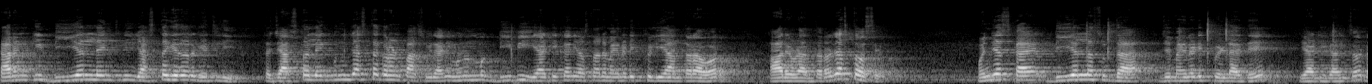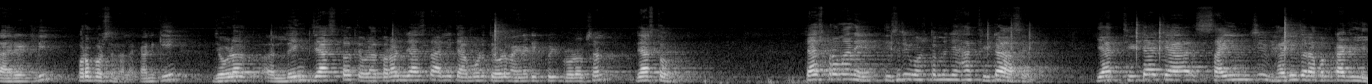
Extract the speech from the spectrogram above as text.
कारण की डी एल लेंथनी जास्त घे जर घेतली तर जास्त लेंथमधून जास्त करंट पास होईल. आणि म्हणून मग डी बी या ठिकाणी असणारं मॅग्नेटिक फील्ड या अंतरावर आर एवढ्या अंतरावर जास्त असेल. म्हणजेच काय? डी एलला सुद्धा जे मॅग्नेटिक फील्ड आहे ते या ठिकाणचं डायरेक्टली प्रोपोर्शनल आहे. कारण की जेवढं लेंथ जास्त तेवढा करंट जास्त आणि त्यामुळे तेवढं मॅग्नेटिक फील्ड प्रोडक्शन जास्त होतं. त्याचप्रमाणे तिसरी गोष्ट म्हणजे हा थिटा असेल. या थिटाच्या साईनची व्हॅल्यू जर आपण काढली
